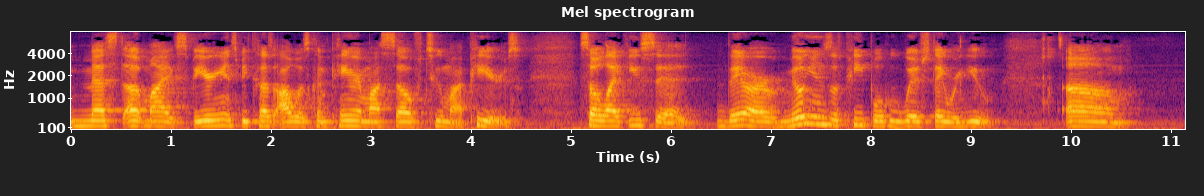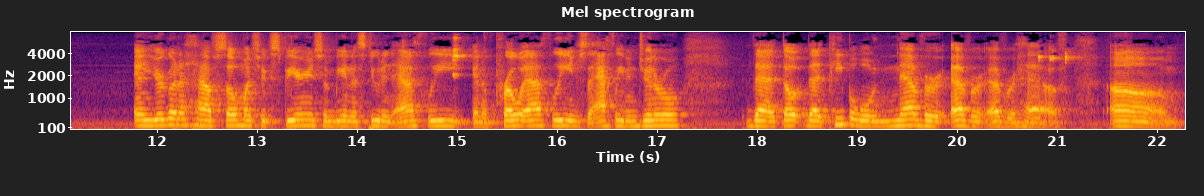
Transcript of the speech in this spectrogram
messed up my experience because I was comparing myself to my peers. So like you said, there are millions of people who wish they were you. Um and you're going to have so much experience in being a student athlete and a pro athlete and just an athlete in general that th- that people will never ever ever have um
